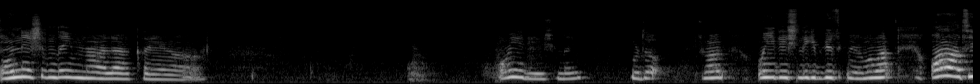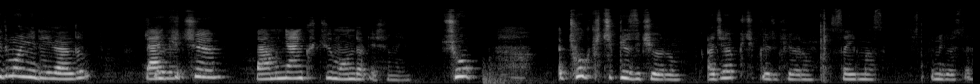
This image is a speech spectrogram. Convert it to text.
10 yaşındayım ne alaka ya? 17 yaşındayım. Burada şu an 17 yaşında gibi gözükmüyorum ama 16 idim 17'ye geldim. Ben Şöyle küçüğüm. Ben bundan küçüğüm 14 yaşındayım. çok çok küçük gözüküyorum. Acayip küçük gözüküyorum. Sayılmaz. Bunu göster.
